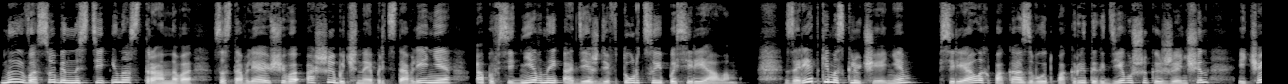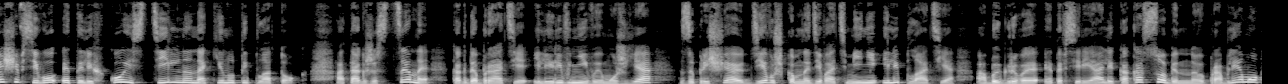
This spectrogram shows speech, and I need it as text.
но и в особенности иностранного, составляющего ошибочное представление о повседневной одежде в Турции по сериалам. За редким исключением, В сериалах показывают покрытых девушек и женщин, и чаще всего это легко и стильно накинутый платок, а также сцены, когда братья или ревнивые мужья запрещают девушкам надевать мини или платья, обыгрывая это в сериале как особенную проблему,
